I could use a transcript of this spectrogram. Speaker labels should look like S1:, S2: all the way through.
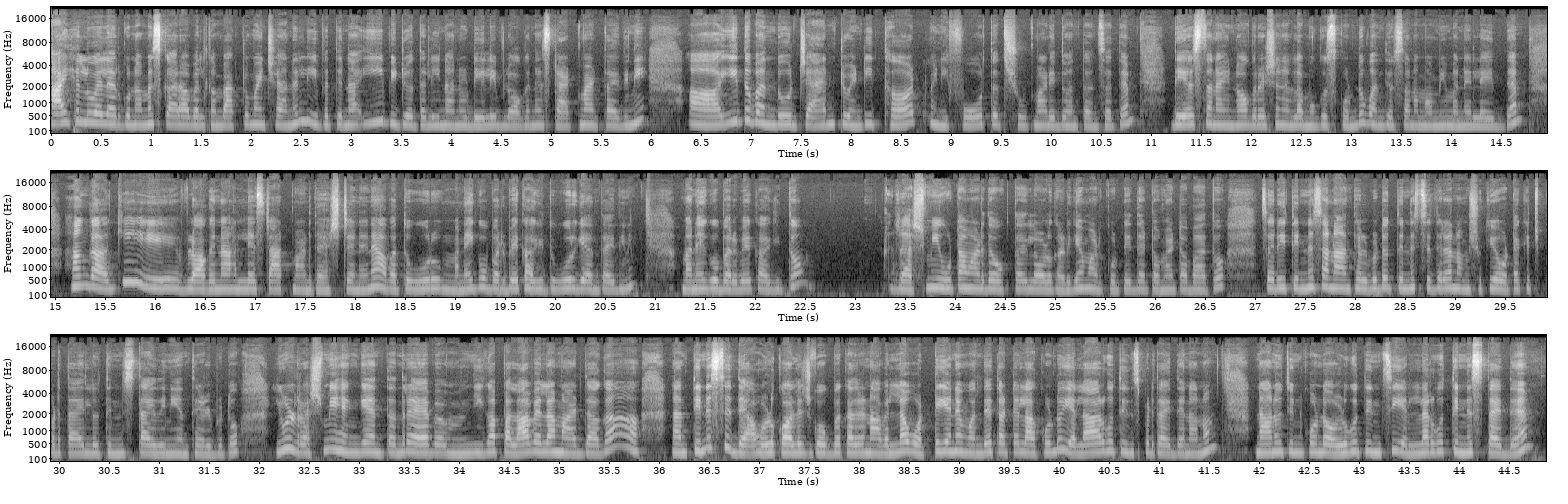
S1: Hi hello ಎಲ್ಲರಿಗೂ ನಮಸ್ಕಾರ. Welcome back to my channel ಇವತ್ತಿನ ಈ ವಿಡಿಯೋದಲ್ಲಿ ನಾನು ಡೈಲಿ ವ್ಲಾಗನ್ನು ಸ್ಟಾರ್ಟ್ ಮಾಡ್ತಾ ಇದ್ದೀನಿ. ಇದು ಬಂದು Jan twenty third twenty fourth shoot ಮಾಡಿದ್ದು ಅಂತ ಅನ್ಸುತ್ತೆ. ದೇವಸ್ಥಾನ ಇನಾಗ್ರೇಷನ್ ಎಲ್ಲ ಮುಗಿಸ್ಕೊಂಡು ಒಂದು ದಿವಸ ನಮ್ಮ ಮಮ್ಮಿ ಮನೆಯಲ್ಲೇ ಇದ್ದೆ. ಹಾಗಾಗಿ ವ್ಲಾಗನ್ನು ಅಲ್ಲೇ ಸ್ಟಾರ್ಟ್ ಮಾಡಿದೆ ಅಷ್ಟೇನೆ ಅವತ್ತು ಊರು ಮನೆಗೂ ಬರಬೇಕಾಗಿತ್ತು, ಊರಿಗೆ ಅಂತ ಇದ್ದೀನಿ. ಮನೆಗೂ ಬರಬೇಕಾಗಿತ್ತು. ರಶ್ಮಿ ಊಟ ಮಾಡದೆ ಹೋಗ್ತಾ ಇಲ್ಲ, ಅವಳಿಗೆ ಅಡುಗೆ ಮಾಡಿಕೊಟ್ಟಿದ್ದೆ ಟೊಮೆಟೊ ಬಾತು. ಸರಿ, ತಿನ್ನಿಸೋಣ ಅಂತ ಹೇಳ್ಬಿಟ್ಟು ತಿನ್ನಿಸ್ತಿದ್ರೆ ನಮ್ಮ ಶುಕಿ ಊಟ ಕಿಚ್ಬಿಡ್ತಾ ಇಲ್ಲು ತಿನ್ನಿಸ್ತಾ ಇದ್ದೀನಿ ಅಂತ ಹೇಳ್ಬಿಟ್ಟು. ಇವಳು ರಶ್ಮಿ ಹೆಂಗೆ ಅಂತಂದರೆ ಈಗ ಪಲಾವ್ ಎಲ್ಲ ಮಾಡಿದಾಗ ನಾನು ತಿನ್ನಿಸ್ತಿದ್ದೆ. ಅವಳು ಕಾಲೇಜ್ಗೆ ಹೋಗ್ಬೇಕಾದ್ರೆ ನಾವೆಲ್ಲ ಒಟ್ಟಿಗೆ ಒಂದೇ ತಟ್ಟೆಲಿ ಹಾಕ್ಕೊಂಡು ಎಲ್ಲರಿಗೂ ತಿನ್ನಿಸ್ಬಿಡ್ತಾ ಇದ್ದೆ ನಾನು. ನಾನು ತಿನ್ಕೊಂಡು ಅವಳಿಗೂ ತಿನ್ನಿಸಿ ಎಲ್ಲರಿಗೂ ತಿನ್ನಿಸ್ತಾ ಇದ್ದೆ.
